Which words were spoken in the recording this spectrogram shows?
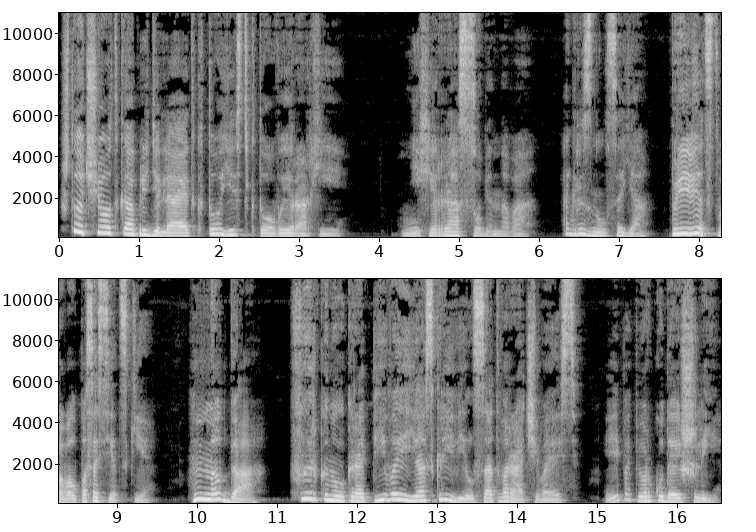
что четко определяет, кто есть кто в иерархии. Ни особенного огрызнулся я. Приветствовал по-соседски. Ну да. Фыркнул крапива, и я скривился, отворачиваясь. И попер, куда и шли.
